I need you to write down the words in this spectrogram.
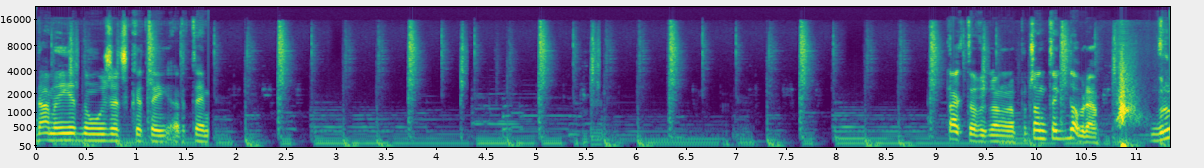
Damy jedną łyżeczkę tej artemii. Tak to wygląda na początek. Dobra. Wró-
